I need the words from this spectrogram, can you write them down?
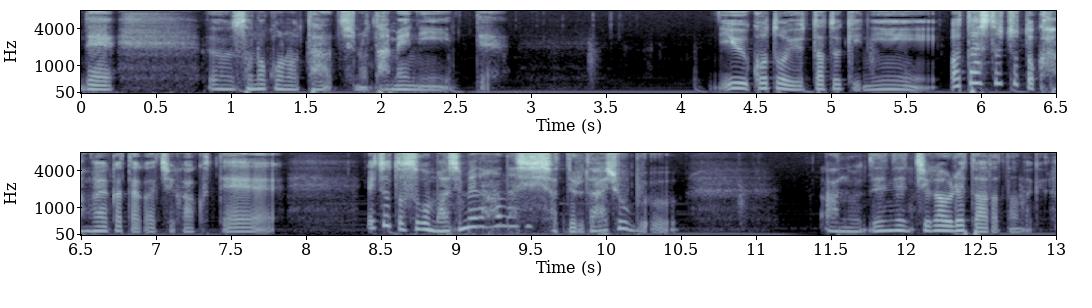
で、うん、その子のたちのためにって。いうことを言った時に私とちょっと考え方が違くてえちょっとすごい真面目な話しちゃってる？大丈夫？あの全然違うレターだったんだけど。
